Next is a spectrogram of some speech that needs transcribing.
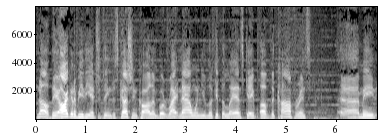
No, they are going to be the interesting discussion, Carlin. But right now, when you look at the landscape of the conference, uh, I mean,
